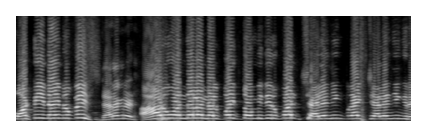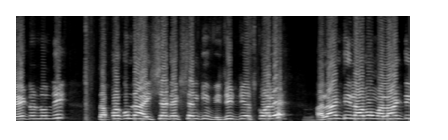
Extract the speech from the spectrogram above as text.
forty nine rupees direct ఆరు వందల నలభై తొమ్మిది రూపాయలు ఛాలెంజింగ్ ప్రైస్ ఛాలెంజింగ్ రేట్ ఉంటుంది. తప్పకుండా ఐషా టెక్స్టైల్కి విజిట్ చేసుకోవాలి. అలాంటి లాభం అలాంటి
